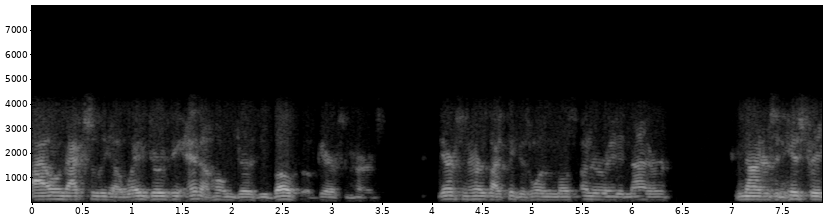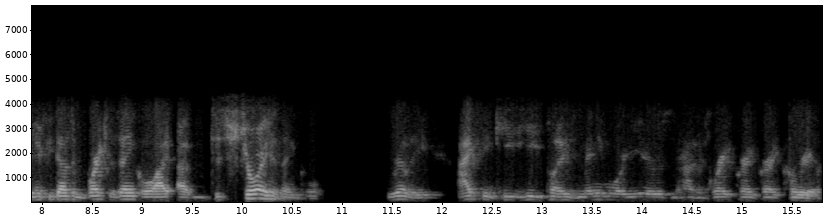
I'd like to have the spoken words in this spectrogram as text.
I owned actually a away jersey and a home jersey, both of Garrison Hearst. Garrison Hearst, I think, is one of the most underrated Niner Niners in history. And if he doesn't break his ankle, I, I destroy his ankle. Really, I think he he plays many more years and has a great, great, great career.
